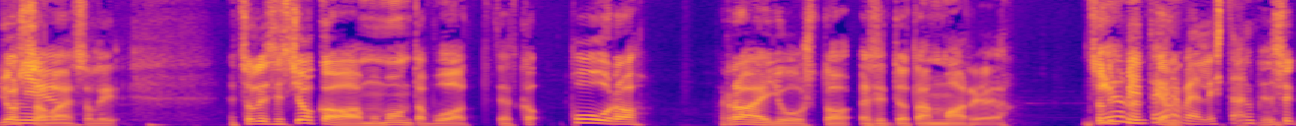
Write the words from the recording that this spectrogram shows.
jossain yeah. vaiheessa oli, että se oli siis joka aamu monta vuotta. Tiedätkö, puuro, raijuusto ja sitten jotain marjoja. Se Ihan oli pitkään, terveellistä. Se,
